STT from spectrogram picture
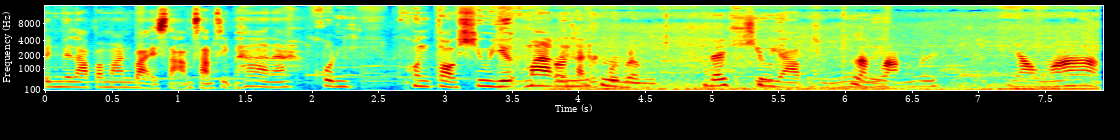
เป็นเวลาประมาณบ่ายสามสามสิบห้านะ คนคนต่อคิวเยอะมากเลยค่ะทุกคน ได้คิวยาวไปถึงนู่นเลยหลังๆเลย ยาวมาก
